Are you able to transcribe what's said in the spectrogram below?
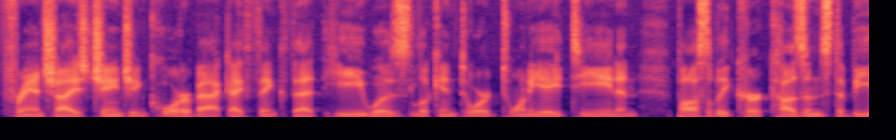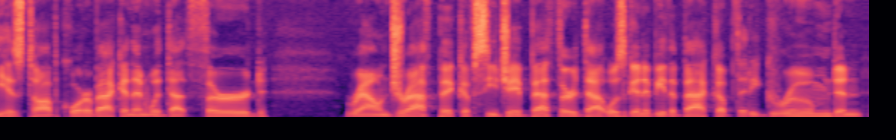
franchise changing quarterback. I think that he was looking toward 2018 and possibly Kirk Cousins to be his top quarterback. And then with that third round draft pick of CJ Beathard, that was going to be the backup that he groomed and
